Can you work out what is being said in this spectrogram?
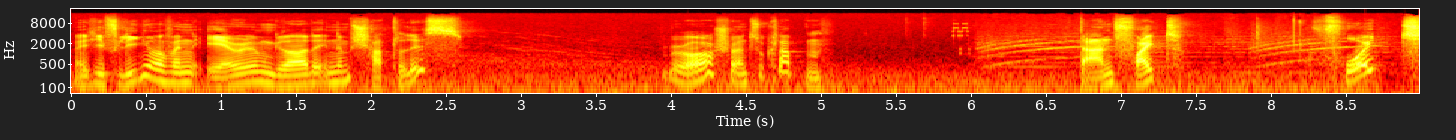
Kann ich die fliegen, auch wenn Arium gerade in einem Shuttle ist? Ja, scheint zu klappen. Dann Fight. Fight!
